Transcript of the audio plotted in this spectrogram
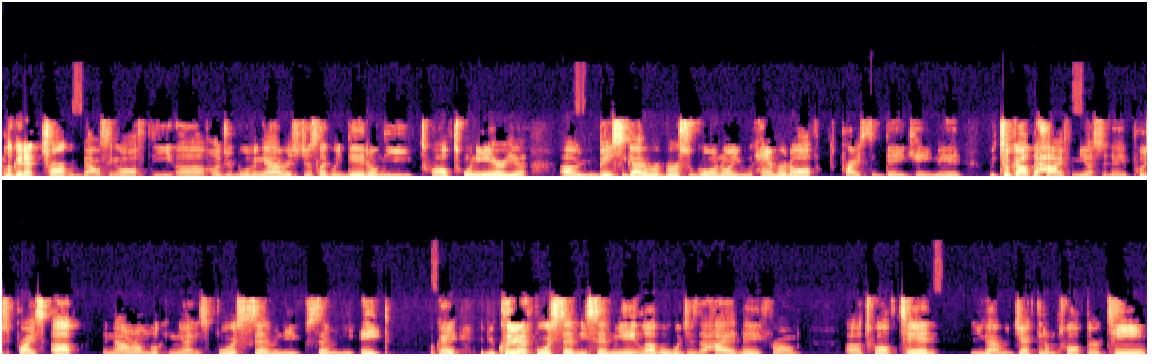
Looking at the chart, we're bouncing off the uh, 100 moving average just like we did on the 1220 area. Uh, you basically got a reversal going on. You hammered off. Price today came in. We took out the high from yesterday, pushed price up, and now what I'm looking at is 470.78. Okay, if you clear that 470.78 level, which is the high day from uh, 1210, you got rejected on 1213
